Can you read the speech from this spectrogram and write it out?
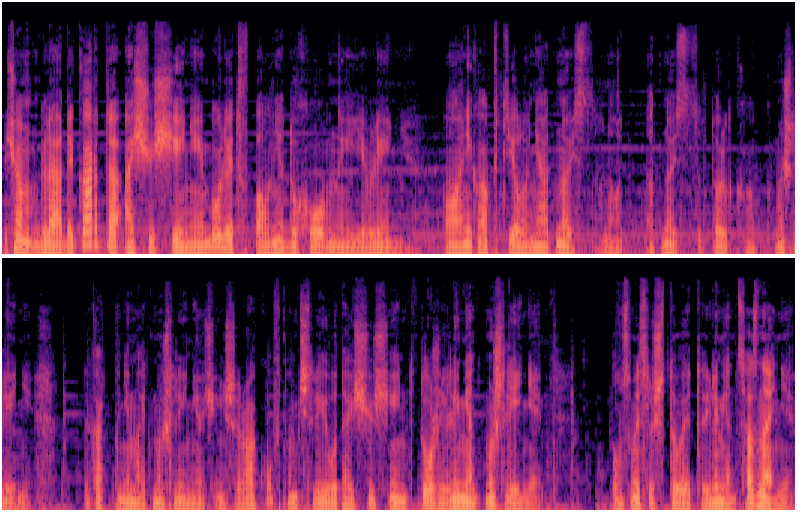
Причем для Декарта ощущение боли это вполне духовное явление. Оно никак к телу не относится, оно относится только к мышлению. Декарт понимает мышление очень широко, в том числе и вот ощущение это тоже элемент мышления. В том смысле, что это элемент сознания,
